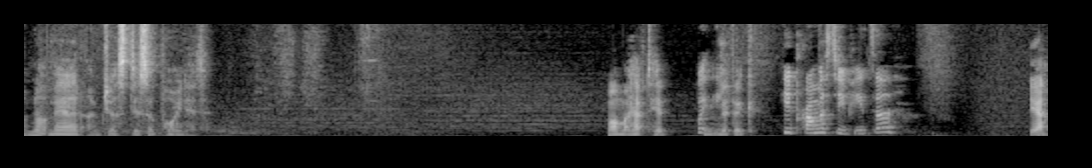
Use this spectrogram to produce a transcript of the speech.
I'm not mad, I'm just disappointed. Mom, I have to hit Wait. Mythic. He promised you pizza? Yeah,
